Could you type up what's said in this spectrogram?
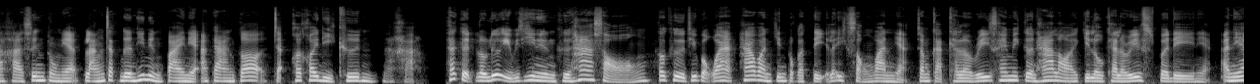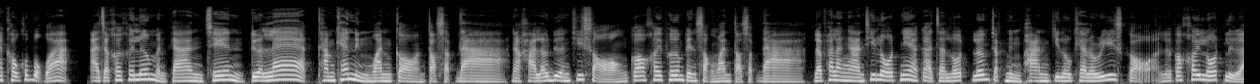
นะคะ ซึ่งตรงเนี้ยหลังจากเดือนที่ 1 ไปเนี่ยอาการก็จะค่อยๆดีขึ้นนะคะถ้าเกิดเราเลือกอีกวิธีหนึ่งคือ 5-2 ก็คือที่บอกว่า 5 วันกินปกติและอีก 2 วันเนี่ยจำกัดแคลอรี่ให้ไม่เกิน 500 กิโลแคลอรี่ per day เนี่ย อันนี้เขาก็บอกว่า อาจจะค่อยๆเริ่มเหมือนกัน เช่น เดือนแรกทำแค่ 1 วันก่อนต่อสัปดาห์นะคะ แล้วเดือนที่ 2 ก็ค่อยเพิ่มเป็น 2 วันต่อสัปดาห์ แล้วพลังงานที่ลดเนี่ยก็อาจจะลดเริ่มจาก 1,000 กิโลแคลอรี่ก่อน แล้วก็ค่อยลดเหลือ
